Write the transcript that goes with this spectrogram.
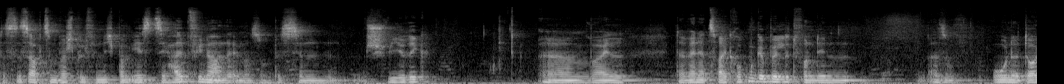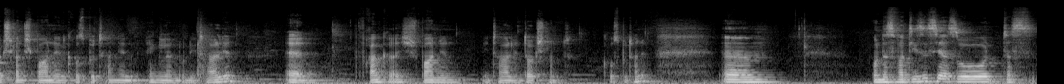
Das ist auch zum Beispiel, finde ich, beim ESC-Halbfinale immer so ein bisschen schwierig, ähm, weil da werden ja zwei Gruppen gebildet, von denen, also ohne Deutschland, Spanien, Großbritannien, England und Italien. Äh, Frankreich, Spanien, Italien, Deutschland, Großbritannien. Ähm, und das war dieses Jahr so, dass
